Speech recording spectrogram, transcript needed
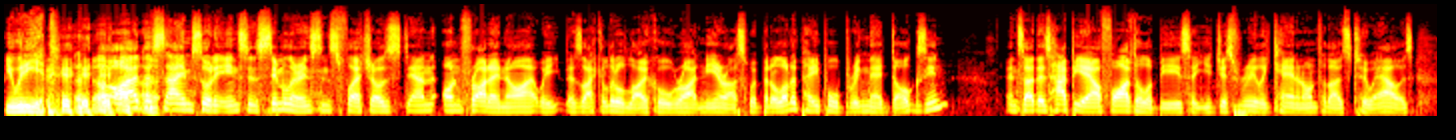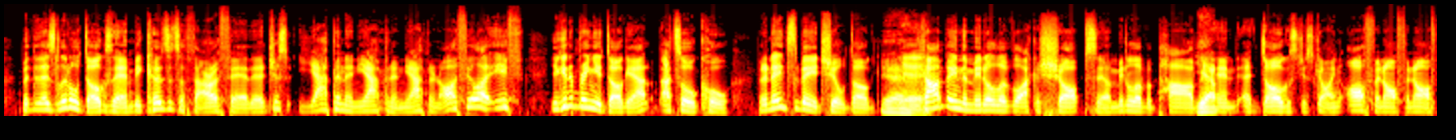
You idiot. Oh, I had the same sort of instance, similar instance, Fletch. I was down on Friday night. We there's like a little local right near us, but a lot of people bring their dogs in, and so there's happy hour, five dollar beers. So you just really cannon on for those two hours. But there's little dogs there, and because it's a thoroughfare, they're just yapping and yapping and yapping. And I feel like if you're gonna bring your dog out, that's all cool, but it needs to be a chill dog. Yeah. Yeah. You can't be in the middle of like a shop, you know, middle of a pub, Yep. and a dog's just going off and off and off.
